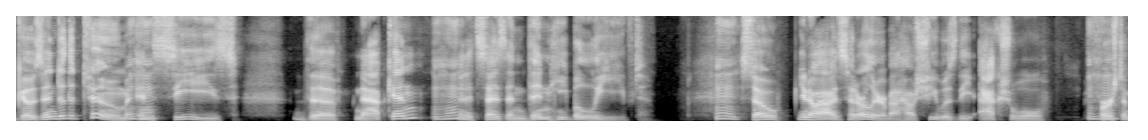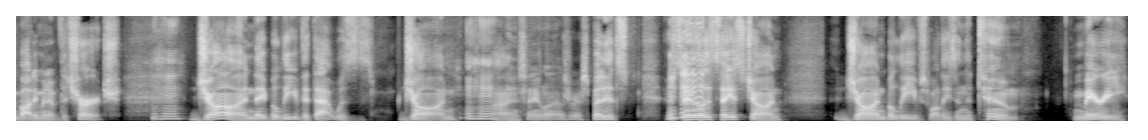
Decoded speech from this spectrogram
goes into the tomb Mhm. and sees the napkin, Mhm. and it says, and then he believed. Mm. So, you know, I said earlier about how she was the actual Mhm. first embodiment of the church. Mhm. John, they believe that that was John. Mhm. I say Lazarus, but it's let's say, let's say it's John. John believes while he's in the tomb. Mary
